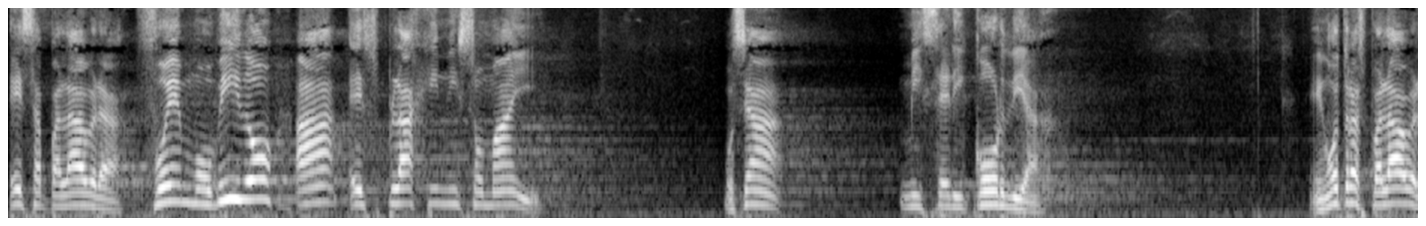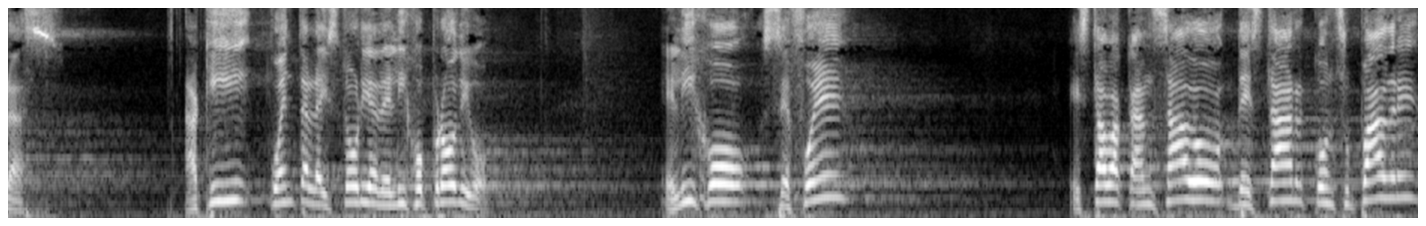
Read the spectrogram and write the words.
esa palabra, fue movido a esplaginisomai. O sea, misericordia. En otras palabras, aquí cuenta la historia del hijo pródigo. El hijo se fue, estaba cansado de estar con su padre,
